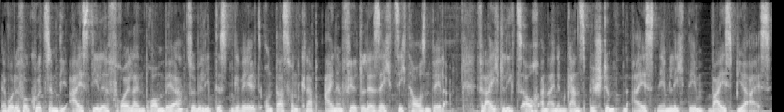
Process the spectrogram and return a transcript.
Da wurde vor kurzem die Eisdiele Fräulein Brombeer zur beliebtesten gewählt und das von knapp einem Viertel der 60.000 Wähler. Vielleicht liegt es auch an einem ganz bestimmten Eis, nämlich dem Weißbiereis.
